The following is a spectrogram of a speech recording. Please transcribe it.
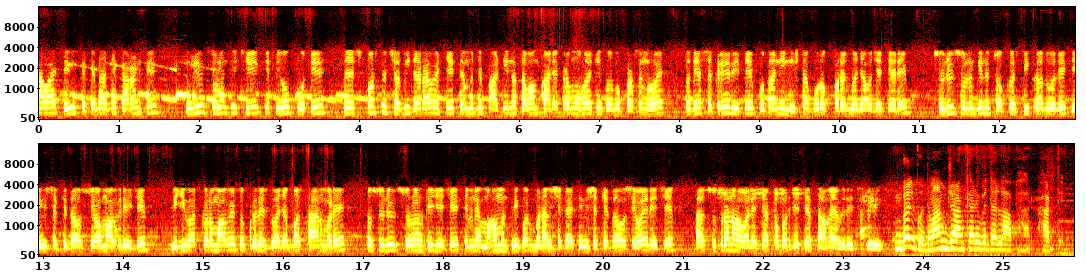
બનાવાય તેવી શક્યતા છે. કારણ કે સુનિલ સોલંકી છે કે તેઓ પોતે સ્પષ્ટ છબી ધરાવે છે તેમજ પાર્ટીના તમામ કાર્યક્રમો હોય કે કોઈ પણ પ્રસંગ હોય તો તે સક્રિય રીતે પોતાની નિષ્ઠાપૂર્વક ફરજ બજાવે છે. ત્યારે સુનિલ સોલંકીનું ચોક્કસથી કદ વધે તેવી શક્યતાઓ સેવામાં આવી રહી છે. બીજી વાત કરવામાં આવે તો પ્રદેશ ભાજપમાં સ્થાન મળે તો સુનિલ સોલંકી જે છે તેમને મહામંત્રી પણ બનાવી શકાય તેવી શક્યતાઓ સેવાઈ રહી છે. હાલ સૂત્રોના હવાલે આ ખબર જે છે સામે આવી રહી છે. બિલકુલ, તમામ જાણકારી બદલ આભાર, હાર્દિક.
